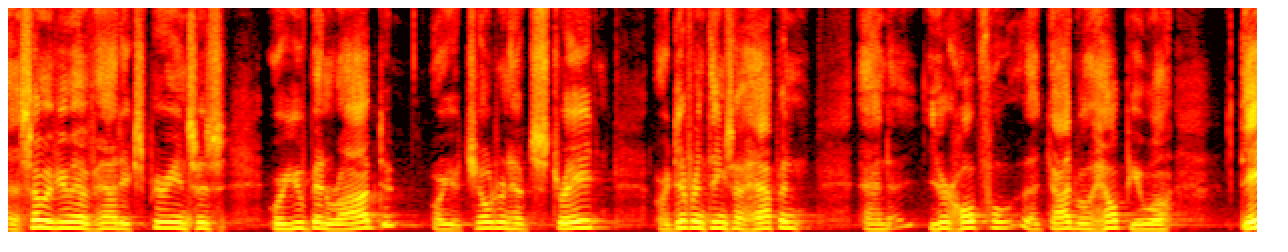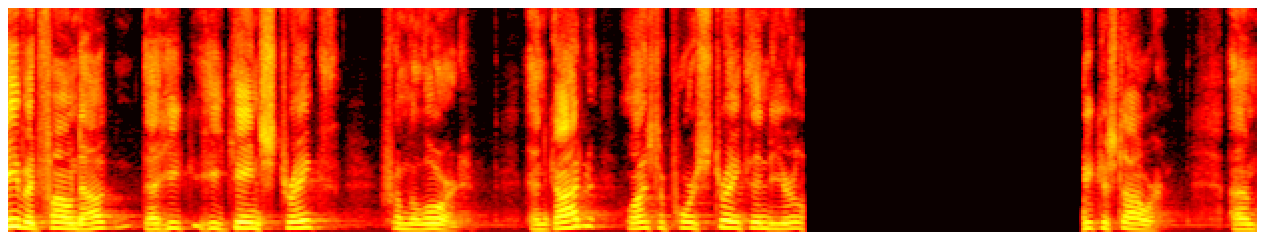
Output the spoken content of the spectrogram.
Uh, some of you have had experiences where you've been robbed, or your children have strayed, or different things have happened, and you're hopeful that God will help you. Well, David found out that he, he gained strength from the Lord. And God wants to pour strength into your life. Weakest hour. Um,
